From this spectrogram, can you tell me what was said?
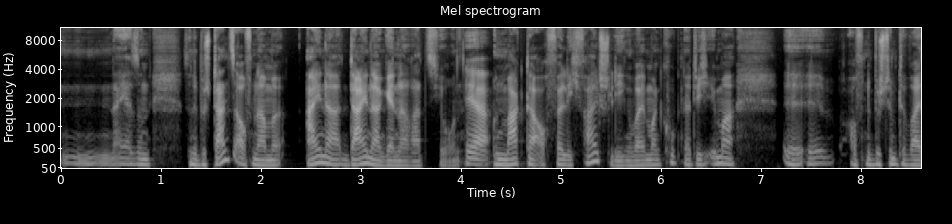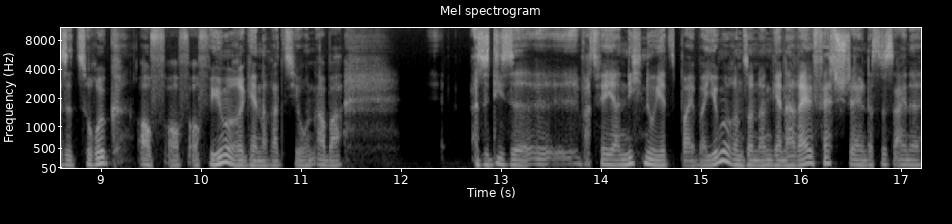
naja, so, ein, so eine Bestandsaufnahme einer deiner Generation ja, und mag da auch völlig falsch liegen, weil man guckt natürlich immer äh, äh, auf eine bestimmte Weise zurück auf, auf, auf jüngere Generationen, aber also diese, äh, was wir ja nicht nur jetzt bei, bei Jüngeren, sondern generell feststellen, dass es eine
